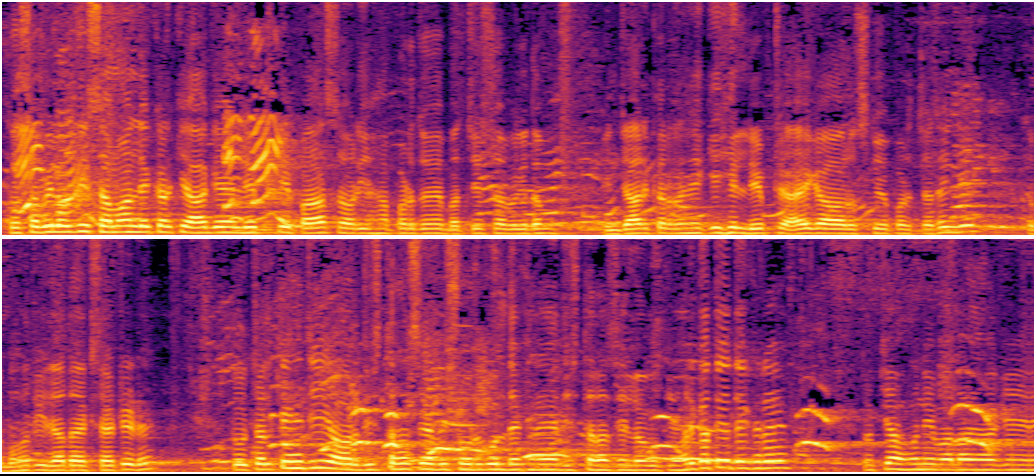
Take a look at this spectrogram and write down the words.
तो सभी लोग जी सामान लेकर के आ गए हैं लिफ्ट के पास और यहाँ पर जो है बच्चे सब एकदम इंतज़ार कर रहे हैं कि लिफ्ट आएगा और उसके ऊपर चढ़ेंगे। तो बहुत ही ज़्यादा एक्साइटेड है। तो चलते हैं जी और जिस तरह से अभी शोरगुल देख रहे हैं, जिस तरह से लोगों की हरकतें देख रहे हैं तो क्या होने वाला है आगे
